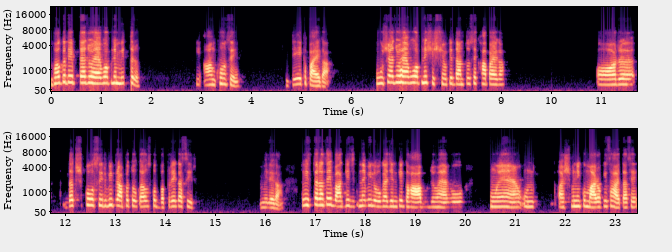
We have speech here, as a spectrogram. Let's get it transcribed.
भग देवता जो है वो अपने मित्र की आँखों से देख पाएगा। पूषा जो है वो अपने शिष्यों के दांतों से खा पाएगा। और दक्ष को सिर भी प्राप्त होगा, उसको बकरे का सिर मिलेगा। तो इस तरह से बाकी जितने भी लोग हैं, जिनके घाव जो हैं वो हुए हैं, उन अश्विनी कुमारों की सहायता से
